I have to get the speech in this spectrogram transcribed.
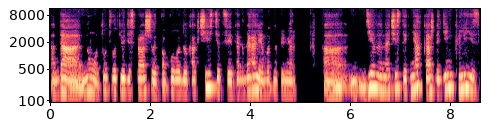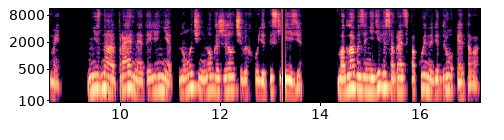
Да, ну тут вот люди спрашивают по поводу, как чиститься и так далее. Вот, например, а, делаю на чистых днях каждый день клизмы. Не знаю, правильно это или нет, но очень много желчи выходит и слизи. Могла бы за неделю собрать спокойно ведро этого.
